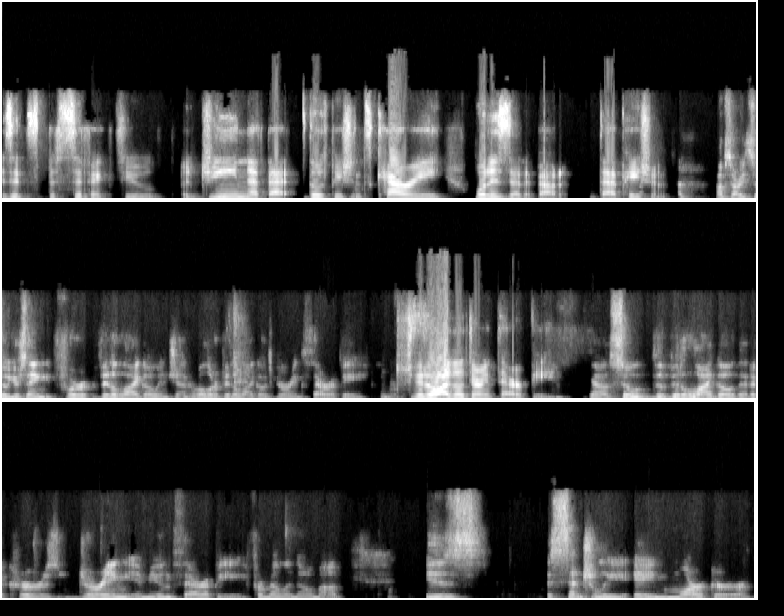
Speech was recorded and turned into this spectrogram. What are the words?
Is it specific to a gene that that those patients carry? What is it about it, that patient? I'm sorry. So you're saying for vitiligo in general or vitiligo during therapy? Vitiligo during therapy. Yeah. So the vitiligo that occurs during immune therapy for melanoma is essentially a marker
